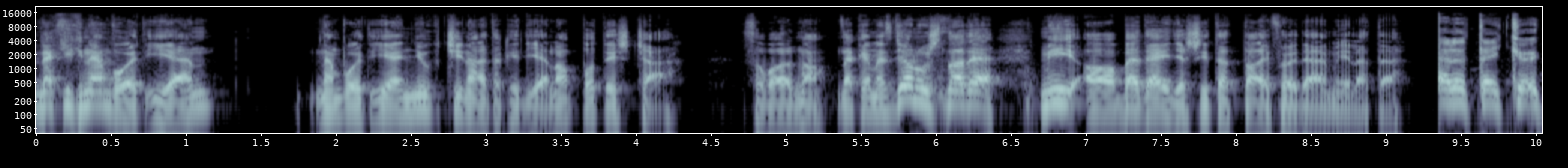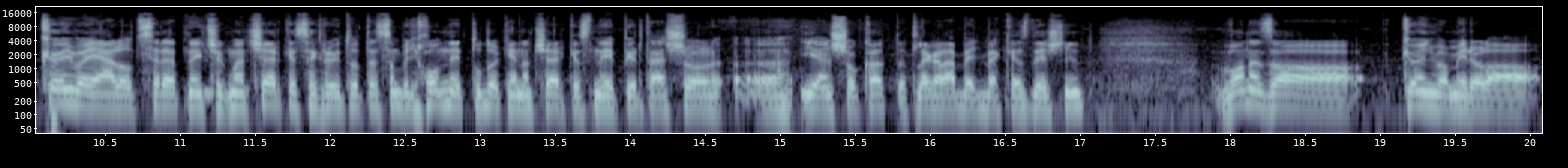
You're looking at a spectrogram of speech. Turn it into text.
nekik nem volt ilyen, nem volt ilyenjük, csináltak egy ilyen appot, és csá. Szóval, na, nekem ez gyanús, na de mi a Bede Egyesített Tajföld elmélete? Előtte egy könyvajánlót szeretnék, csak már cserkeszekről jutott eszembe, hogy honnét tudok én a cserkesz népírtásról uh, ilyen sokat, tehát legalább egy bekezdésnyit. Van ez a könyv, amiről a,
